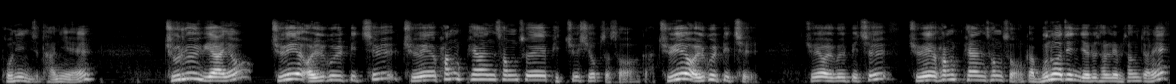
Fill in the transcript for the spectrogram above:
본인 이제 다니엘 주를 위하여 주의 얼굴빛을 주의 황폐한 성소에 비추시옵소서. 그러니까 주의 얼굴빛을 주의 얼굴빛을 주의 황폐한 성소, 그러니까 무너진 예루살렘 성전에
